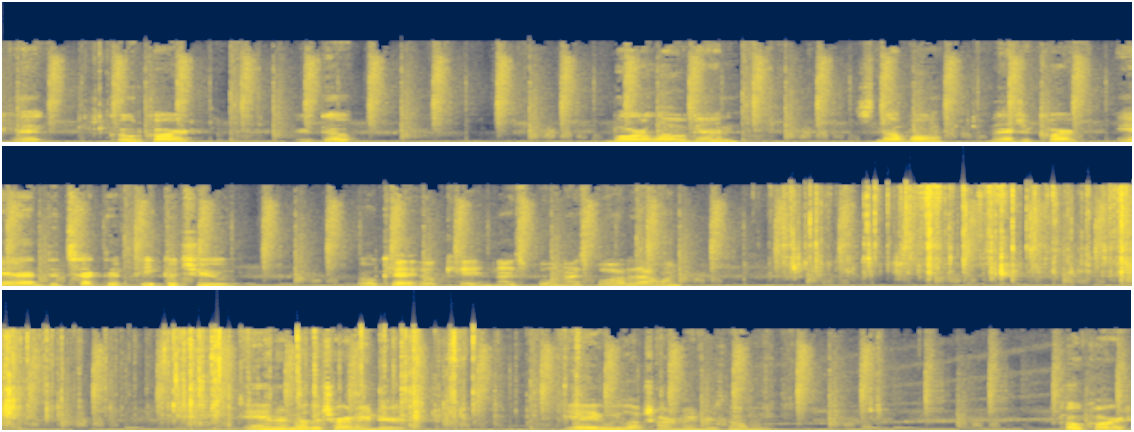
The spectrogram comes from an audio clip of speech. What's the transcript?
Okay, code card. There you go. Morelull again. Snubbull, Magikarp, and Detective Pikachu. Okay, okay, nice pull, nice pull out of that one. And another Charmander. Yay, we love Charmanders, don't we? Code card.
